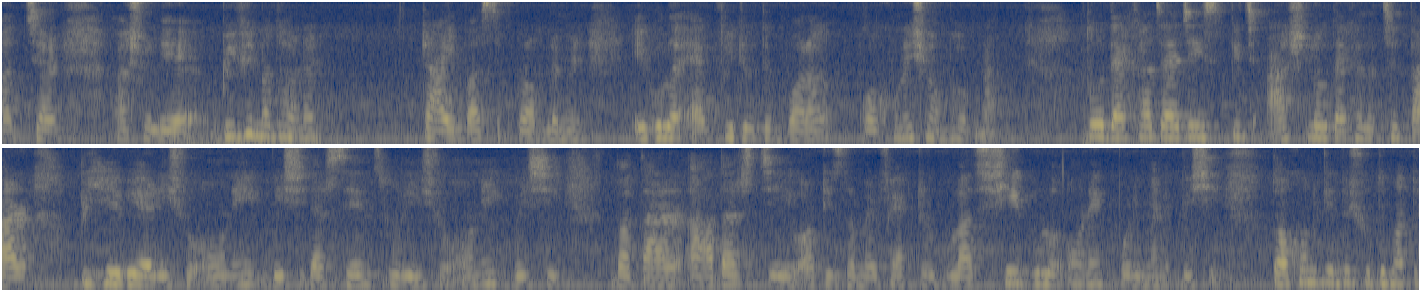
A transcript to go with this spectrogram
বাচ্চার আসলে বিভিন্ন ধরনের টাইপ আছে প্রবলেমের এগুলো এক ভিডিওতে বলা কখনোই সম্ভব না। তো দেখা যায় যে স্পিচ আসলেও দেখা যাচ্ছে তার বিহেভিয়ার ইস্যু অনেক বেশি, তার সেন্সরি ইস্যু অনেক বেশি বা তার আদার্স যে অটিজমের ফ্যাক্টরগুলো আছে সেগুলো অনেক পরিমাণে বেশি। তখন কিন্তু শুধুমাত্র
